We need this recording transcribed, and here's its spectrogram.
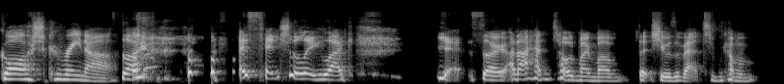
gosh, Carina. So essentially, like Yeah. So, and I hadn't told my mum that she was about to become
